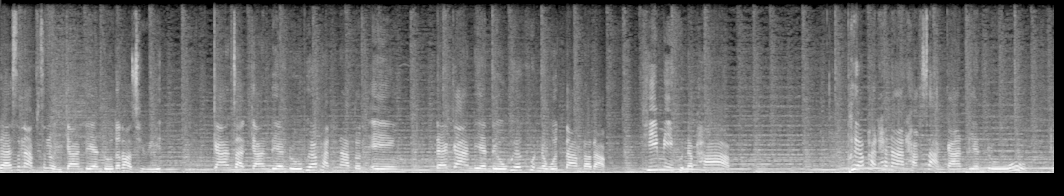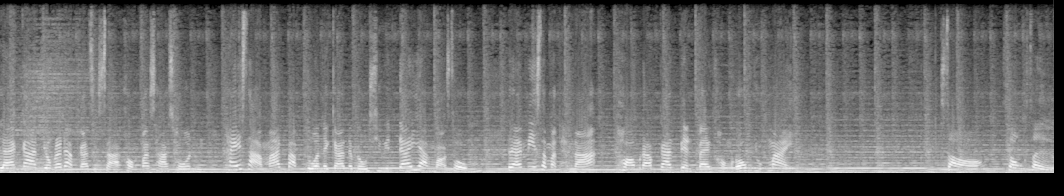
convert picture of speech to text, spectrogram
และสนับสนุนการเรียนรู้ตลอดชีวิต การจัดการเรียนรู้เพื่อพัฒนาตนเอง และการเรียนรู้เพื่อคุณวุฒิตามระดับที่มีคุณภาพ เพื่อพัฒนาทักษะการเรียนรู้ และการยกระดับการศึกษาของประชาชน ให้สามารถปรับตัวในการดำรงชีวิตได้อย่างเหมาะสม และมีสมรรถนะพร้อมรับการเปลี่ยนแปลงของโลกยุคใหม่ 2. ส่งเสริม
